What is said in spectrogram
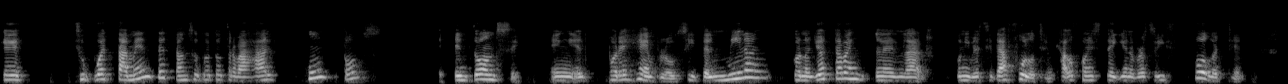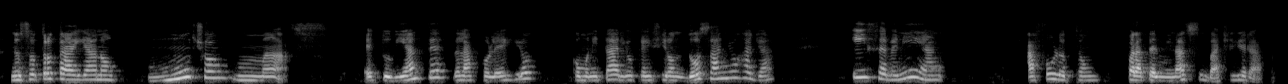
que supuestamente están supuestos a trabajar juntos. Entonces, en por ejemplo, si terminan, cuando yo estaba en, la Universidad Fullerton, California State University Fullerton, nosotros traíamos mucho más estudiantes de los colegios comunitarios que hicieron dos años allá y se venían a Fullerton para terminar su bachillerato.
